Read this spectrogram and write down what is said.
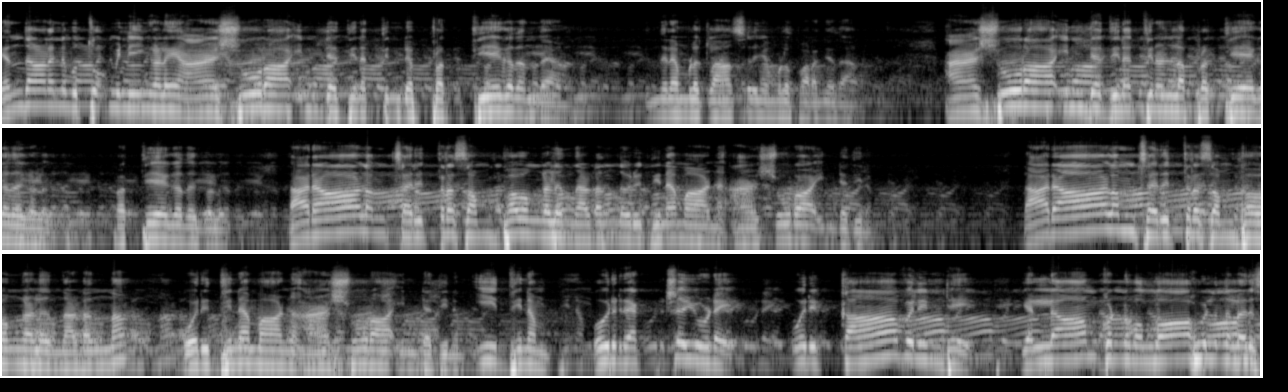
എന്താണ് മുത്തുമിനിങ്ങളെ ആഷൂറായിന്റെ ദിനത്തിന്റെ പ്രത്യേകത എന്താണ്? ഇന്ന് നമ്മൾ ക്ലാസ്സിൽ നമ്മൾ പറഞ്ഞതാണ്. ആഷൂറായിന്റെ ദിനത്തിനുള്ള പ്രത്യേകതകൾ പ്രത്യേകതകൾ ധാരാളം ചരിത്ര സംഭവങ്ങൾ നടന്ന ഒരു ദിനമാണ് ആഷൂറായിന്റെ ദിനം. ധാരാളം ചരിത്ര സംഭവങ്ങൾ നടന്ന ഒരു ദിനമാണ് ആഷൂറായിന്റെ ദിനം. ഈ ദിനം ഒരു രക്ഷയുടെ ഒരു കാവലിന്റെ എല്ലാം കൊണ്ടും അള്ളാഹുവിൽ നിന്നുള്ള ഒരു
